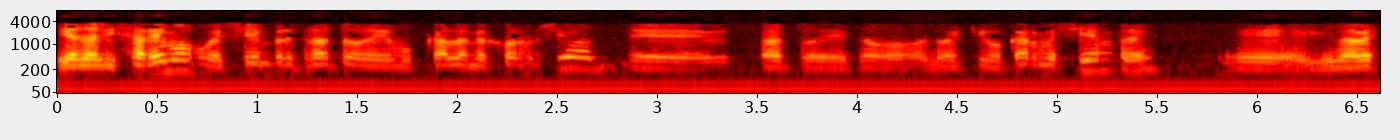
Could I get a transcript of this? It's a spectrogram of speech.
y analizaremos porque siempre trato de buscar la mejor opción, de, trato de no, no equivocarme siempre eh, y una vez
